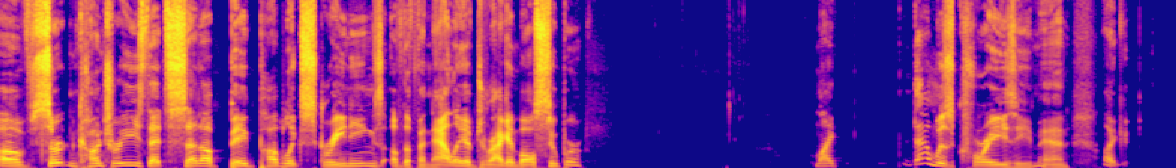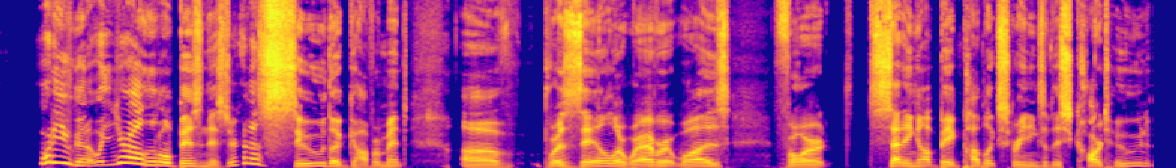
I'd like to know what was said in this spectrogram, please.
of certain countries that set up big public screenings of the finale of Dragon Ball Super. Like, that was crazy, man. Like, what are you gonna? You're a little business. You're gonna sue the government of Brazil or wherever it was for setting up big public screenings of this cartoon.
